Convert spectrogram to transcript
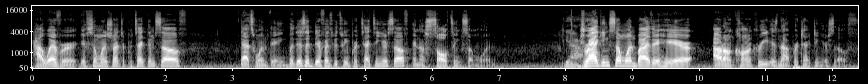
However, if someone is trying to protect themselves, that's one thing. But there's a difference between protecting yourself and assaulting someone. Yeah, Dragging someone by their hair out on concrete is not protecting yourself.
